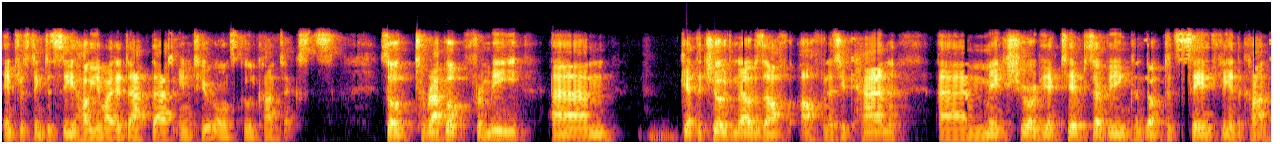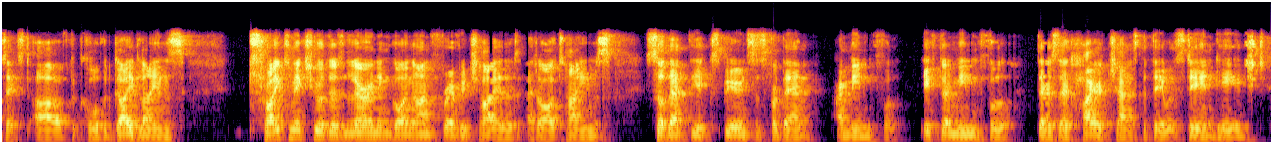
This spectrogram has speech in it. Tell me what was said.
interesting to see how you might adapt that into your own school contexts. So to wrap up for me, um, get the children out as often as you can. Um, make sure the activities are being conducted safely in the context of the COVID guidelines. Try to make sure there's learning going on for every child at all times so that the experiences for them are meaningful. If they're meaningful, there's a higher chance that they will stay engaged,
